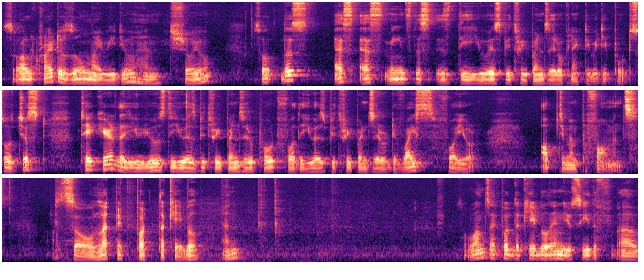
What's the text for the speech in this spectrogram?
So I'll try to zoom my video and show you. So this SS means this is the USB 3.0 connectivity port. So just take care that you use the USB 3.0 port for the USB 3.0 device for your optimum performance. So let me put the cable in. So once I put the cable in you see the uh,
